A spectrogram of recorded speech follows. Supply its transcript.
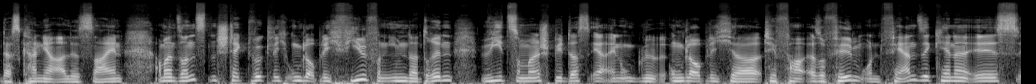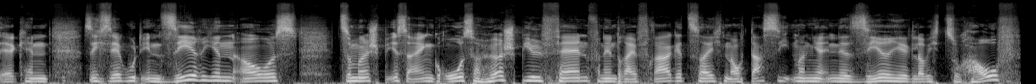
Das kann ja alles sein. Aber ansonsten steckt wirklich unglaublich viel von ihm da drin, wie zum Beispiel, dass er ein unglaublicher TV, also Film- und Fernsehkenner ist. Er kennt sich sehr gut in Serien aus. Zum Beispiel ist er ein großer Hörspielfan von den drei Fragezeichen. Auch das sieht man ja in der Serie, glaube ich, zuhauf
